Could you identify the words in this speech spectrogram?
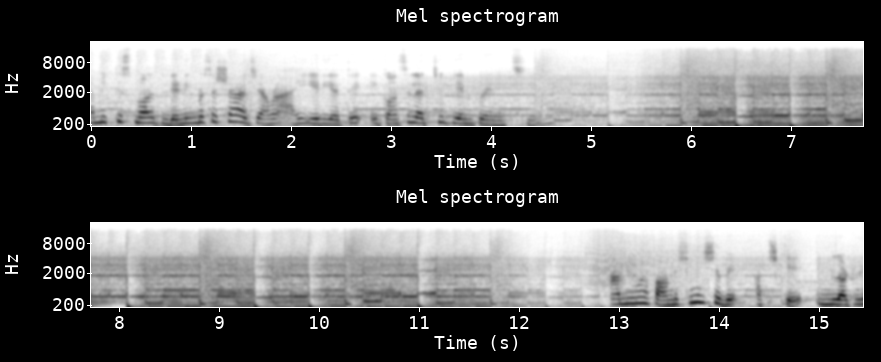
আমি একটি স্মল ব্লেন্ডিং ব্রাশের সাহায্যে আমার আই এরিয়াতে এই কনসিলারটি ব্লেন্ড করে নিচ্ছি। আমি আমার ফাউন্ডেশন হিসেবে আজকে ইংলটের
